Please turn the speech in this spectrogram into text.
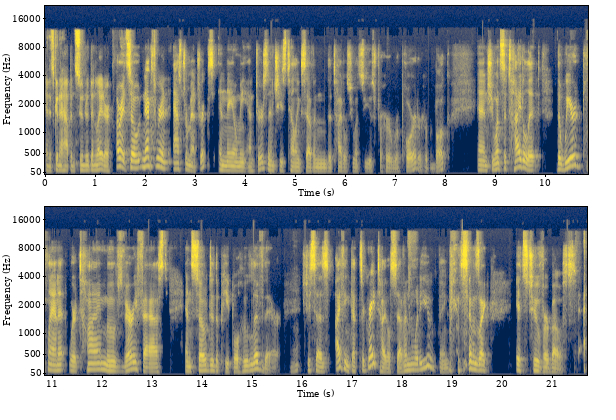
and it's going to happen sooner than later. All right. So next we're in astrometrics, and Naomi enters and she's telling Seven the title she wants to use for her report or her book. And she wants to title it The Weird Planet Where Time Moves Very Fast, and So Do the People Who Live There. Mhm. She says, I think that's a great title, Seven. What do you think? Seven's like, it's too verbose.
